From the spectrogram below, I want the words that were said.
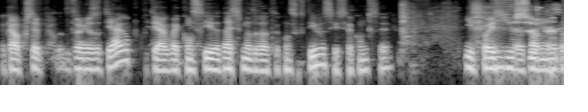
Acaba por ser outra vez o Tiago, porque o Tiago vai conseguir a décima derrota consecutiva, se isso acontecer. E depois torna-se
